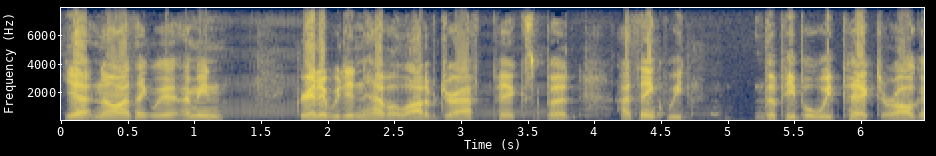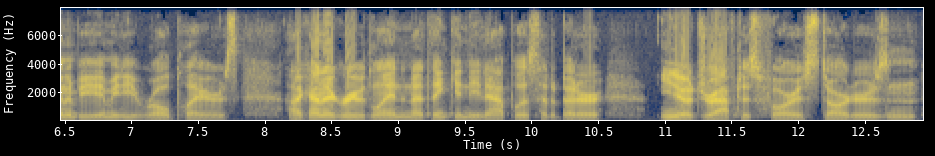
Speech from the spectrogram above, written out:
Yeah, no, I think we. I mean, granted, we didn't have a lot of draft picks, but I think we the people we picked are all going to be immediate role players. I kind of agree with Landon. I think Indianapolis had a better, you know, draft as far as starters and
